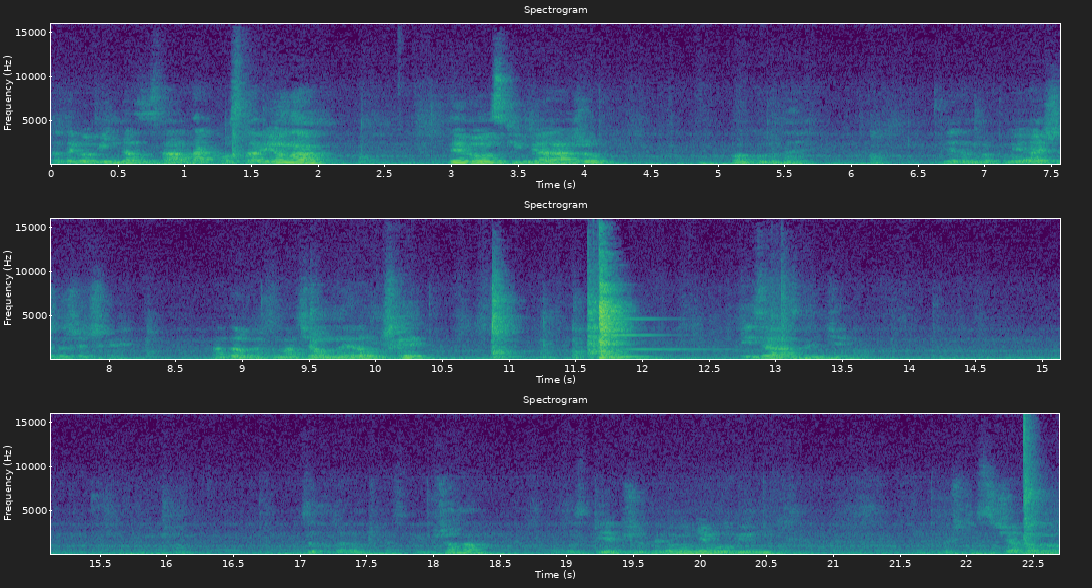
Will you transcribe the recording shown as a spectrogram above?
Dlatego winda została tak postawiona w tym wąskim garażu. O kurde. Jeden blokuje, a jeszcze troszeczkę. A dobra, to naciągnę rączkę. I zaraz będzie. Co to ta rączka spieprzona? To to spieprzył, tego mi nie mówił nikt. Ktoś to zdziarował.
